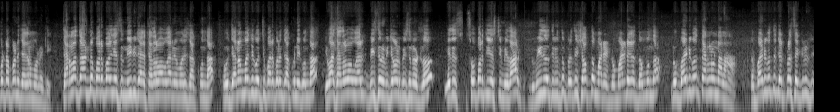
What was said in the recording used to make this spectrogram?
పుట్టప్పండి అంటే జగన్మోహన్ రెడ్డి. తెరల చాటును పరిపాలన చేసిన నీకు చంద్రబాబు గారిని విమర్శించే హక్కు ఉందా? నువ్వు జనం మధ్యకి వచ్చి పరిపాలించే హక్కు నీకుందా ఇవాళ చంద్రబాబు గారు బీసీ విజయవాడ బీసీ రోడ్లో ఏది సూపర్ జిఎస్టీ మీద వీధిలో తిరుగుతూ ప్రతి షాప్తో మాట్లాడు నువ్వు మాట్లాడే దమ్ముందా? నువ్వు బయటకు వచ్చి తెరలు ఉండాలా? నువ్వు బయటకు వస్తే జెడ్ ప్లస్ సెక్యూరిటీ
